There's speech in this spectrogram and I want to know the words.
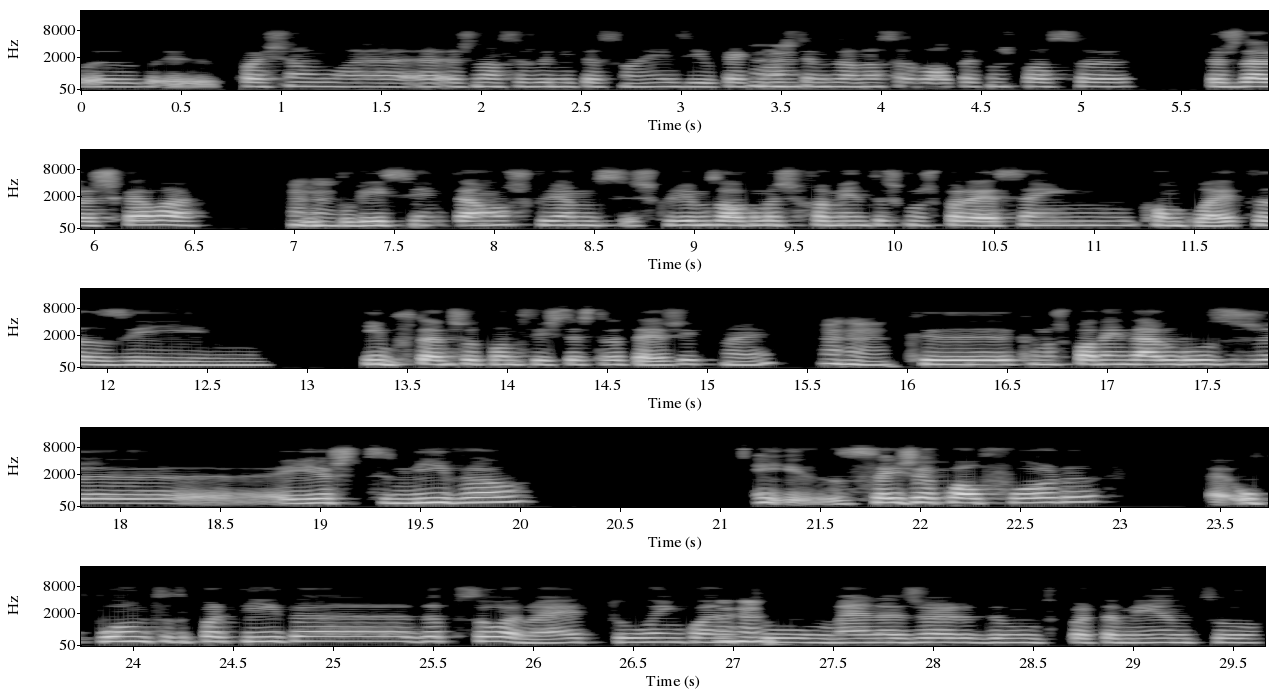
uh, quais são a, as nossas limitações e o que é que Uhum. nós temos à nossa volta que nos possa ajudar a chegar lá. Uhum. E por isso então escolhemos, escolhemos algumas ferramentas que nos parecem completas e importantes do ponto de vista estratégico, não é? Uhum. Que, que, nos podem dar luzes a, a este nível, e seja qual for o ponto de partida da pessoa, não é? Tu, enquanto Uhum. manager de um departamento,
